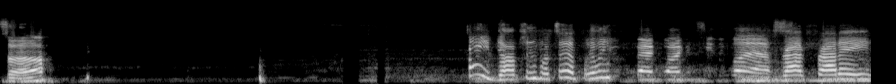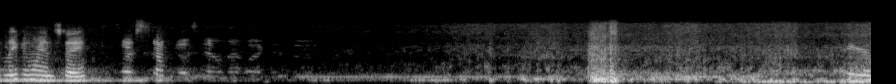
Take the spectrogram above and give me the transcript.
So uh, Hey, Dobson, what's up, Willie? back where I can see the glass. Drive Friday, leaving Wednesday. So stuff goes down that way. Here,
